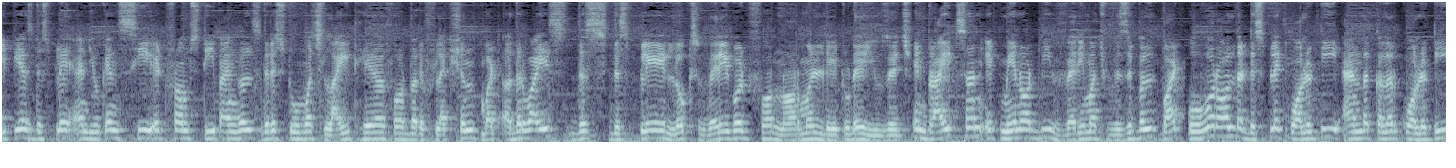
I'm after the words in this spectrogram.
IPS display and you can see it from steep angles. There is too much light here for the reflection but otherwise this display looks very good for normal day-to-day -day usage. In bright sun it may not be very much visible but overall the display quality and the color quality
